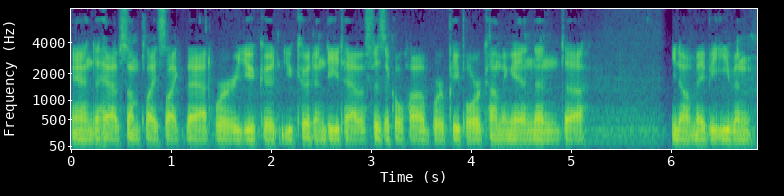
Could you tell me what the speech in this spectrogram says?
And to have some place like that where you could you could indeed have a physical hub where people were coming in and uh, you know maybe even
